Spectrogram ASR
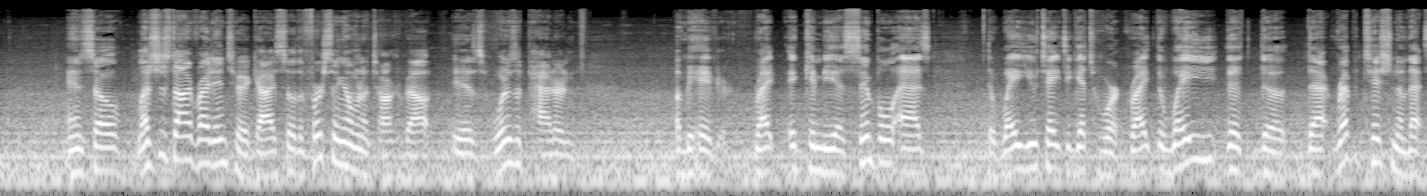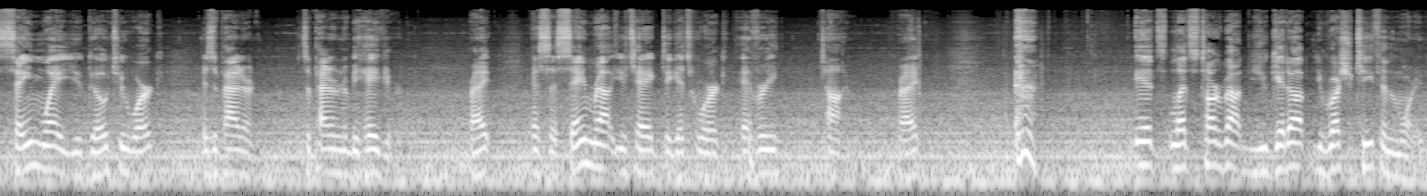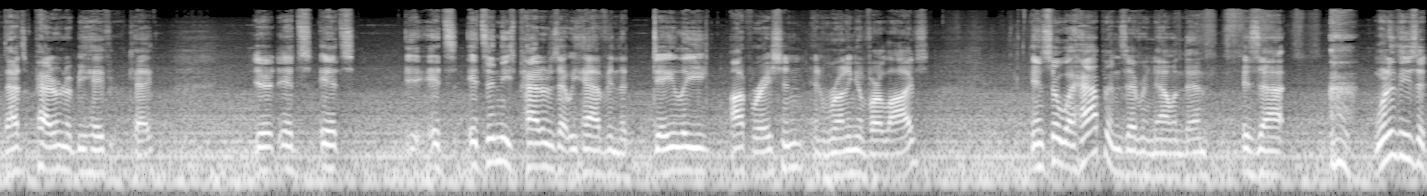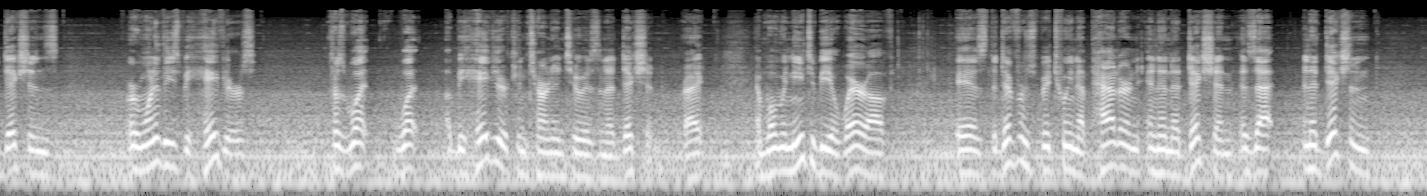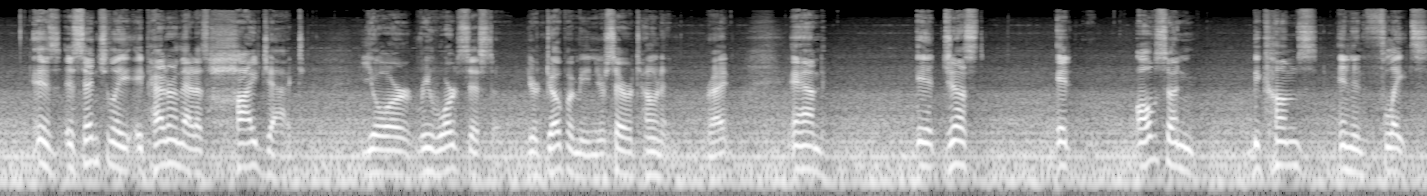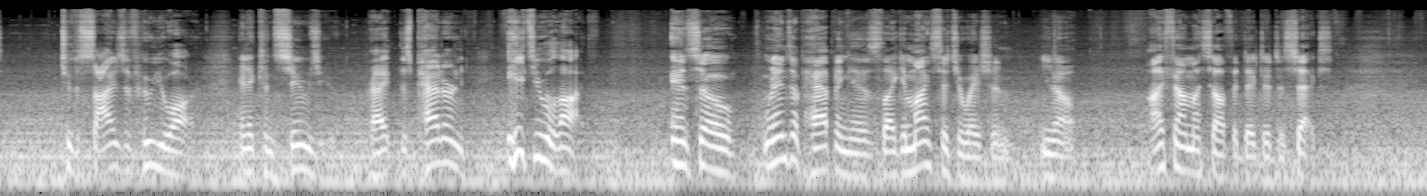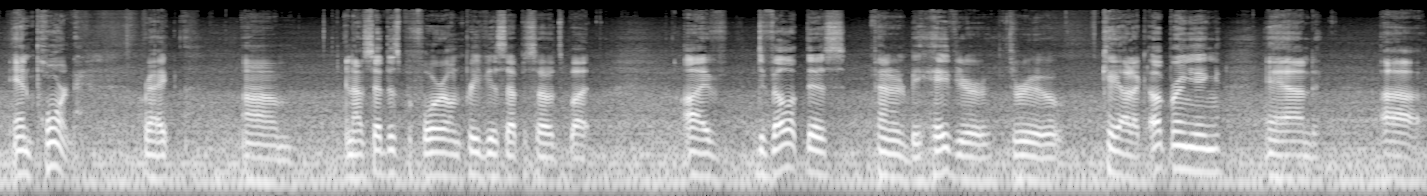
And so let's just dive right into it, guys. So, the first thing I want to talk about is what is a pattern of behavior, right? It can be as simple as the way you take to get to work, right? The way the the that repetition of that same way you go to work is a pattern. It's a pattern of behavior, right? It's the same route you take to get to work every time, right? it's let's talk about you get up, you brush your teeth in the morning. That's a pattern of behavior, okay? It, it's it's it's it's in these patterns that we have in the daily operation and running of our lives. And so what happens every now and then is that one of these addictions or one of these behaviors because what what a behavior can turn into is an addiction, right? And what we need to be aware of is the difference between a pattern and an addiction is that an addiction is essentially a pattern that has hijacked your reward system, your dopamine, your serotonin, right? And it just it all of a sudden becomes and inflates to the size of who you are and it consumes you, right? This pattern eats you alive. And so what ends up happening is like in my situation, you know, I found myself addicted to sex and porn, right? Um, and I've said this before on previous episodes, but I've developed this pattern of behavior through chaotic upbringing and uh,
